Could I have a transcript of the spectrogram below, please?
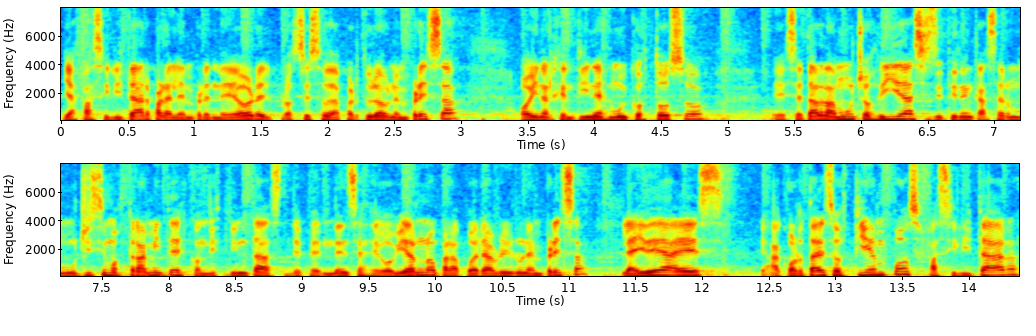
y a facilitar para el emprendedor el proceso de apertura de una empresa. Hoy en Argentina es muy costoso, eh, se tarda muchos días y se tienen que hacer muchísimos trámites con distintas dependencias de gobierno para poder abrir una empresa. La idea es acortar esos tiempos, facilitar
